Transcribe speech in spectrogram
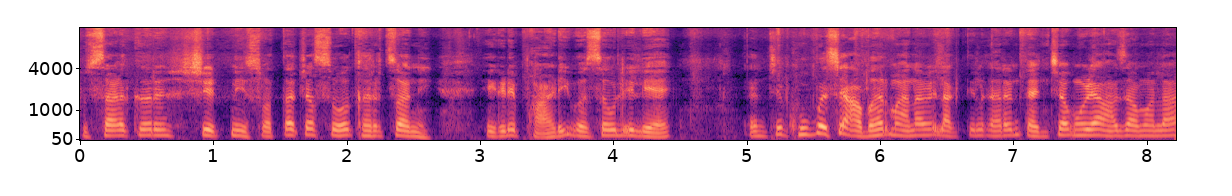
पुसाळकर शेटनी स्वतःच्या स्वखर्चाने इकडे फाडी बसवलेली आहे. त्यांचे खूप असे आभार मानावे लागतील कारण त्यांच्यामुळे आज आम्हाला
